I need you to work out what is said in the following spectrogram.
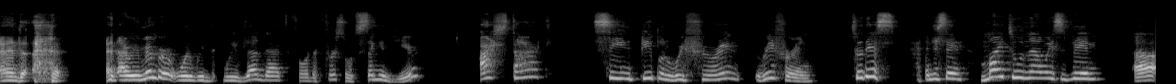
And and I remember when we we've done that for the first or second year, I start seeing people referring referring to this and just saying my tool now is being uh,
